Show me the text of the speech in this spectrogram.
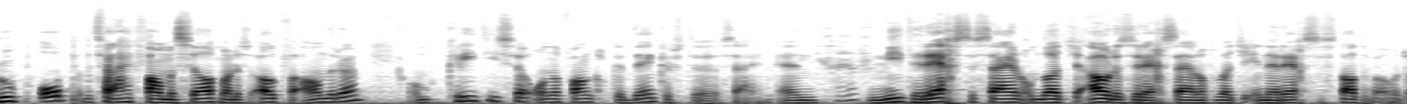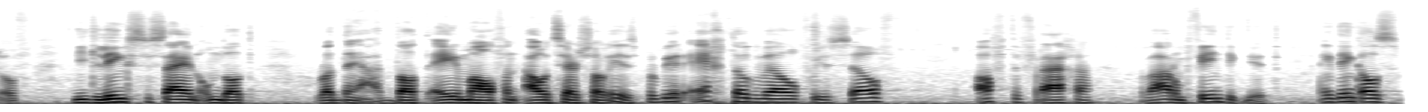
roep op, dat vraag ik van mezelf, maar dus ook van anderen, om kritische, onafhankelijke denkers te zijn. En Gaaf. niet rechts te zijn omdat je ouders rechts zijn of omdat je in een rechtse stad woont. Of niet links te zijn omdat, nou ja, dat eenmaal van oudsher zo is. Probeer echt ook wel voor jezelf af te vragen, waarom vind ik dit? En ik denk als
